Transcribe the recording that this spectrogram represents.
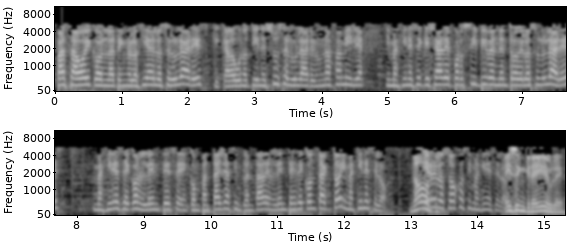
pasa hoy con la tecnología de los celulares, que cada uno tiene su celular en una familia. Imagínese que ya de por sí viven dentro de los celulares. Imagínese con lentes, eh, con pantallas implantadas en lentes de contacto. Imagíneselo. No, Cierre los ojos, imagíneselo. Es increíble.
